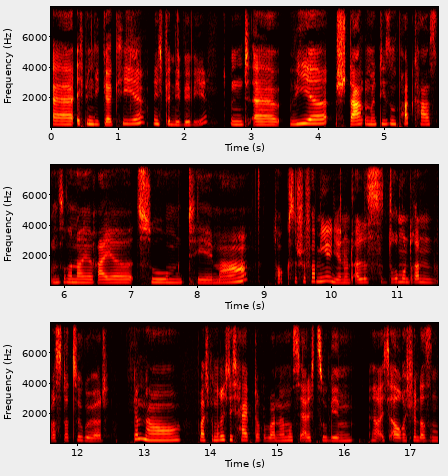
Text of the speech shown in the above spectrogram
Äh, ich bin die Gaki Ich bin die Vivi. und äh, wir starten mit diesem Podcast unsere neue Reihe zum Thema. Toxische Familien und alles drum und dran, was dazugehört. Genau. Boah, ich bin richtig hyped darüber, ne? Muss ich ehrlich zugeben. Ja, ich auch. Ich finde das ein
